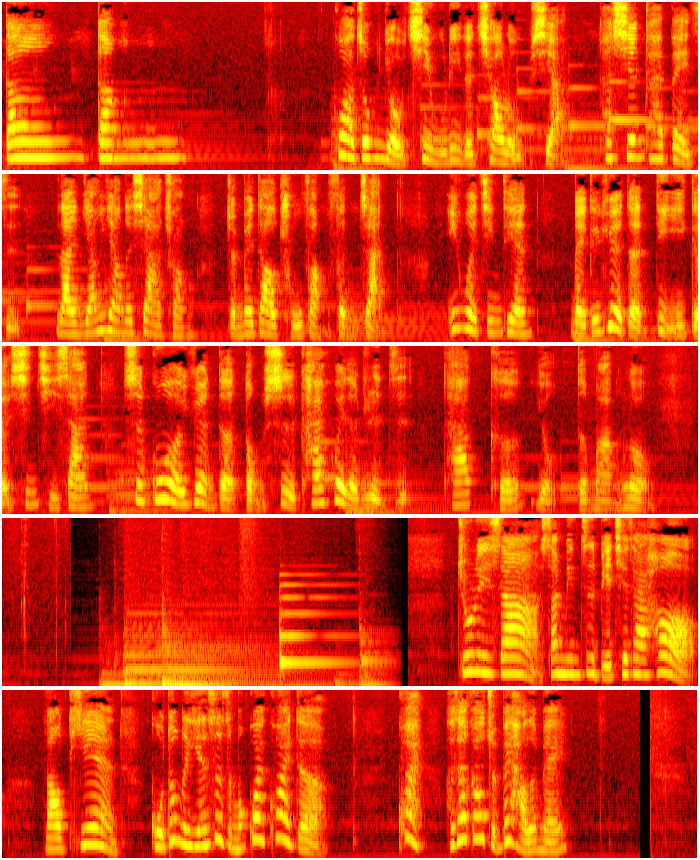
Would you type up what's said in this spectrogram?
当当，挂钟有气无力地敲了五下，她掀开被子，懒洋洋地下床，准备到厨房奋战，因为今天。每个月的第一个星期三是孤儿院的董事开会的日子，她可有得忙喽。朱丽莎，三明治别切太厚。老天，果冻的颜色怎么怪怪的？快，核桃糕准备好了没？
